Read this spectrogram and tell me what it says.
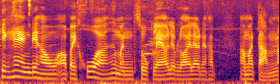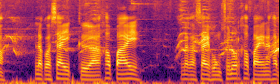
พริกแห้งที่เราเอาไปคั่วให้มันสุกแล้วเรียบร้อยแล้วนะครับ เอามาตำเนาะแล้วก็ใส่เกลือเข้าไป แล้วก็ใส่ผงชูรสเข้าไปนะครับ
